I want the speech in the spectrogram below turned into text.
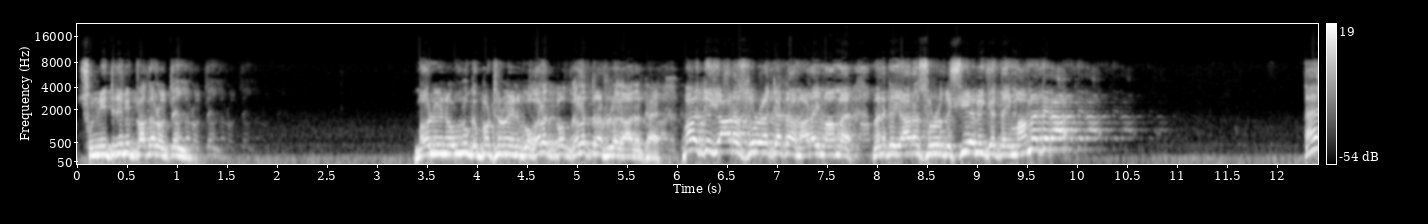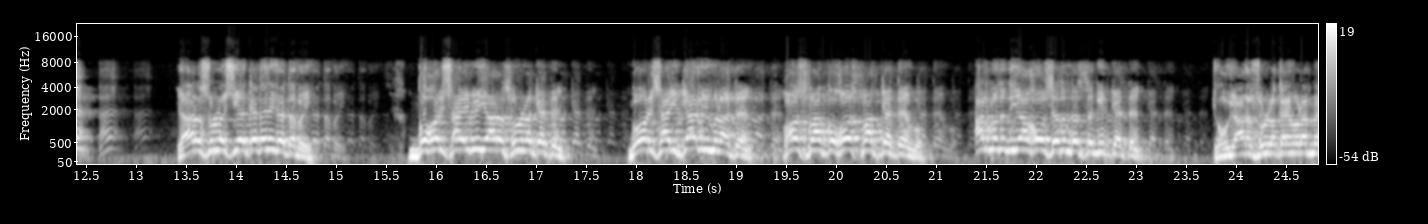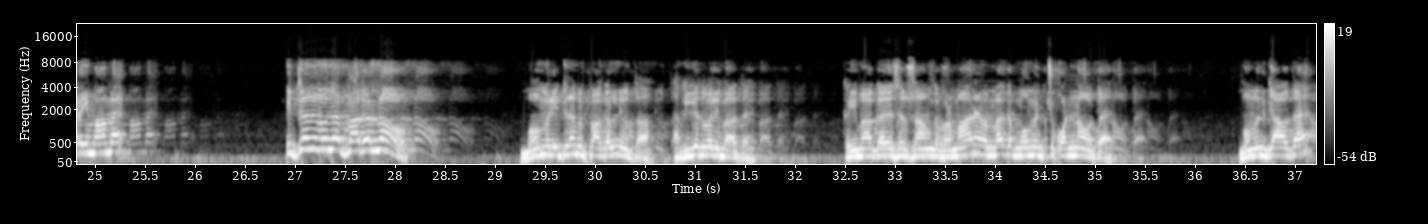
سنی اتنے بھی پاگل ہوتے ہیں۔ مولوی نے الو کے پٹھنوں ان کو غلط غلط طرف لگا رکھا ہے۔ بس جو یا رسول اللہ کہتا ہے، ہمارا امام ہے۔ میں نے کہا، یا رسول اللہ تو شیعہ بھی کہتا ہے امام ہے تیرا۔ یا رسول اللہ شیعہ کہتے نہیں کہتا بھائی۔ گوہر شاہی بھی یا رسول اللہ کہتے ہیں۔ گوہر شاہی گیارہویں مناتے ہیں۔ غوث پاک کو غوث پاک کہتے ہیں وہ۔ المدد یا غوث دستگیر کہتے ہیں۔ جو یا رسول اللہ کہنے والا میرا امام ہے۔ اتنے بھی بندہ پاگل نہ ہو۔ مومن اتنا بھی پاگل نہیں ہوتا، حقیقت والی بات ہے۔ کئی ماں کا السلام کا فرمان ہے کہ مومن چکڑنا ہوتا ہے۔ مومن کیا ہوتا ہے؟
